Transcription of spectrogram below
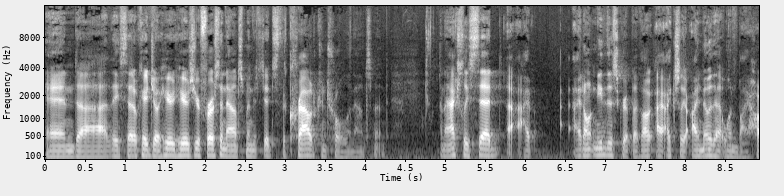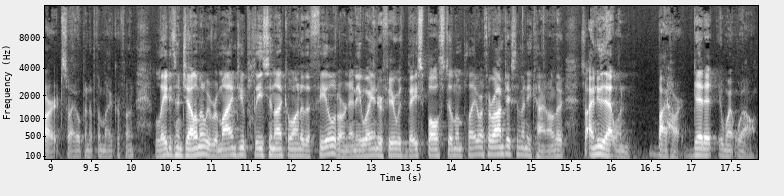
And uh, they said, okay, Joe, here, here's your first announcement. It's, it's the crowd control announcement. And I actually said, I, I don't need the script. I thought, I actually, I know that one by heart. So I opened up the microphone. Ladies and gentlemen, we remind you, please do not go onto the field or in any way interfere with baseball still in play or throw objects of any kind. So I knew that one by heart. Did it, it went well.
